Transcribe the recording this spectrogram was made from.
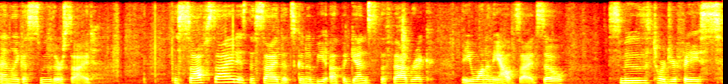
and like a smoother side. The soft side is the side that's gonna be up against the fabric that you want on the outside. So smooth toward your face,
